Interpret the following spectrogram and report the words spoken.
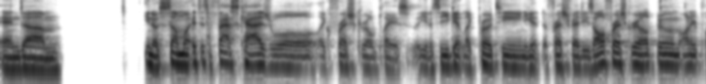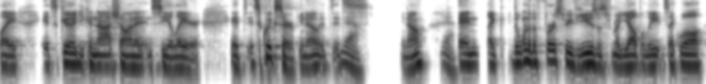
and um, you know, somewhat it's, it's a fast casual like fresh grilled place. You know, so you get like protein, you get the fresh veggies, all fresh grilled, boom on your plate. It's good. You can nosh on it and see you later. It's it's quick serve. You know, it's it's Yeah. You know, Yeah. and like the one of the first reviews was from a Yelp elite. It's like, well,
